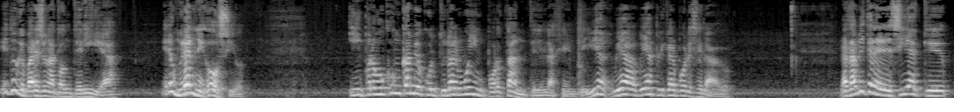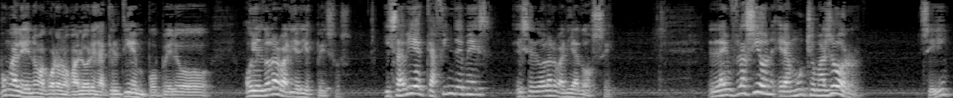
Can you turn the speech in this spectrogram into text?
Esto que parece una tontería, era un gran negocio y provocó un cambio cultural muy importante en la gente. Y voy a, voy a- explicar por ese lado. La tablita le decía que, póngale, no me acuerdo los valores de aquel tiempo, pero hoy el dólar valía 10 pesos. Y sabía que a fin de mes ese dólar valía 12. La inflación era mucho mayor, ¿sí?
